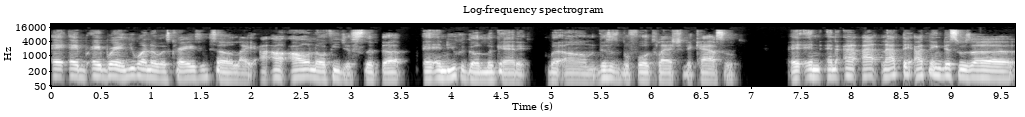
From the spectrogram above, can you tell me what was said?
hey, hey, hey, Brad, you want to know what's crazy? So, like, I, I don't know if he just slipped up, and, and you could go look at it, but um, this is before Clash of the Castle, and and, and I, I, I think I think this was uh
